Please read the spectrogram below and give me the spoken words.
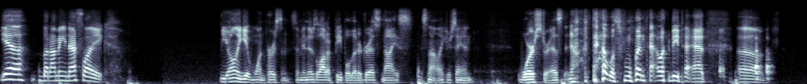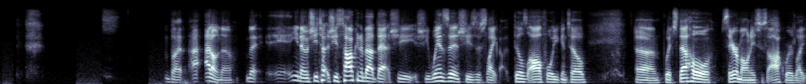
Yeah, but I mean that's like you only get one person. So I mean, there's a lot of people that are dressed nice. It's not like you're saying worst dressed. Now, if that was one, that would be bad. Um, but I, I don't know. But eh, you know, she t- she's talking about that. She she wins it. And she's just like feels awful. You can tell. Um, which that whole ceremony is just awkward. Like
